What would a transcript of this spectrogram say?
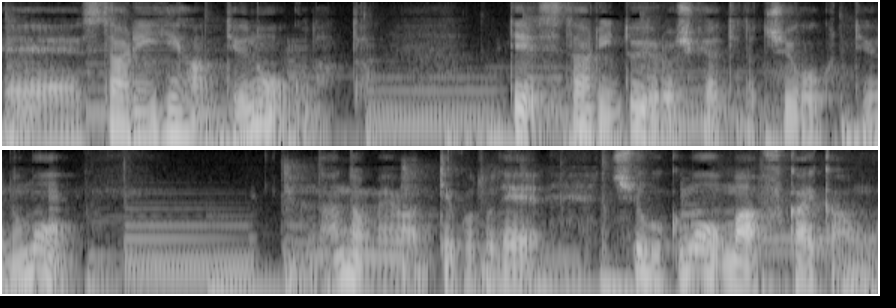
えー、スターリン批判っていうのを行った。でスターリンとよろしくやってた中国っていうのもなんだお前はっていうことで中国もまあ不快感を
